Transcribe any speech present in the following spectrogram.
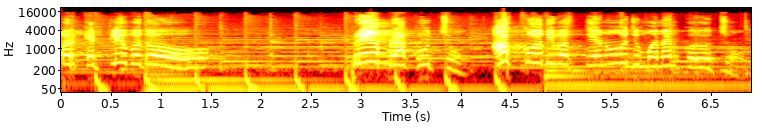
પર કેટલો બધો પ્રેમ રાખું છું. આખો દિવસ તેનું જ મનન કરું છું.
